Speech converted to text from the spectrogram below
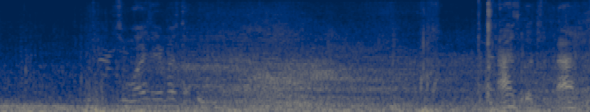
See, why is everybody stopping? I have to go to the bathroom.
